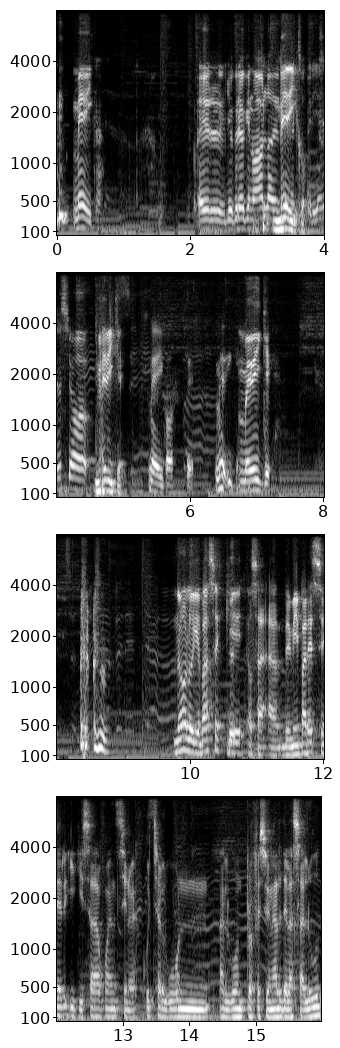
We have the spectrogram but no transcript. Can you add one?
médica. Él, yo creo que no habla de médico. experiencia. Medique. Médico, sí. Medique. Medique. No, lo que pasa es que, o sea, de mi parecer, y quizás, Juan, si nos escucha algún, algún profesional de la salud,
